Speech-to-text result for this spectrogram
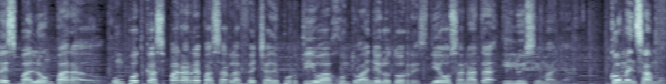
es Balón Parado, un podcast para repasar la fecha deportiva junto a Ángelo Torres, Diego Sanata y Luis Imaña. ¡Comenzamos!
